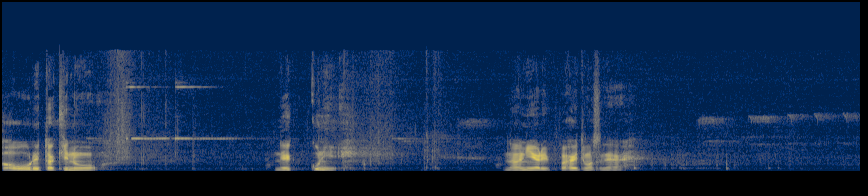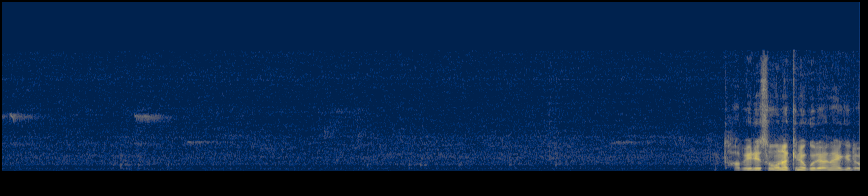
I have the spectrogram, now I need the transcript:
倒れた木の根っこに何やらいっぱい生えてますね。食べれそうなキノコではないけど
